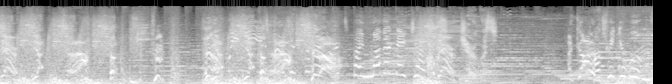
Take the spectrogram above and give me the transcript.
There! By Mother Nature. There! Careless. I got him! I'll treat your wounds.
